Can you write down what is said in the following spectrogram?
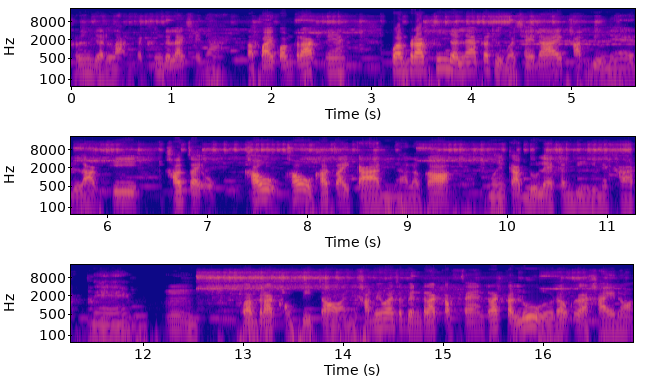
ครึ่งเดือนหลังแต่ครึ่งเดือนแรกใช้ได้ต่อไปความรักเนี่ยความรักครึ่งเดือนแรกก็ถือว่าใช้ได้ครับ อยู่ในรักที่เข้าใจอกเข้าเข้าอกเข้าใจกันนะแล้วก็ เหมือนกับดูแลกันดีนะครับนะอืมความรักของปีจอนะครับไม่ว่าจะเป็นรักกับแฟนรักกับลูกหรือรักกับใครเนาะ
